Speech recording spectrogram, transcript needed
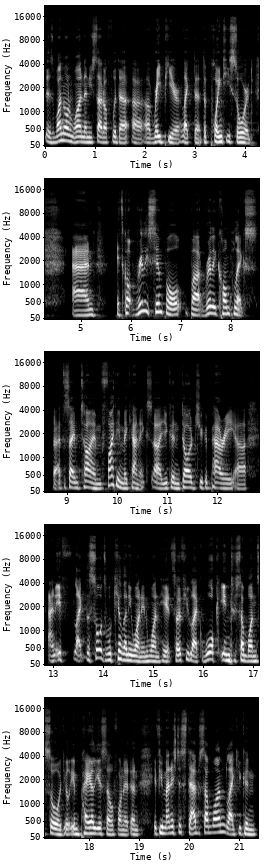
there's one on one, and you start off with a, a, a rapier, like the the pointy sword, and it's got really simple but really complex uh, at the same time fighting mechanics. Uh, you can dodge, you can parry, uh, and if like the swords will kill anyone in one hit. So if you like walk into someone's sword, you'll impale yourself on it, and if you manage to stab someone, like you can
